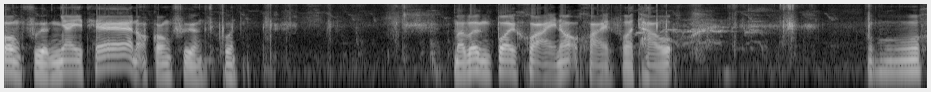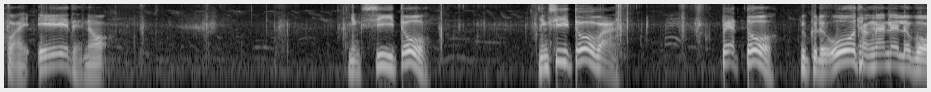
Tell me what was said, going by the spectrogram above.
กองเฟืองใหญ่แท้เนาะกองเฟืองทุกคน มาเบิ่งปล่อยควายเนาะควายพอเท้าโอ้ควายเอ๊ะเด้อเนาะยังสี่โตยังสี่โตว่ะแปดโตอยู่ก็เดโอ้ทางนั้นเลยละบ่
